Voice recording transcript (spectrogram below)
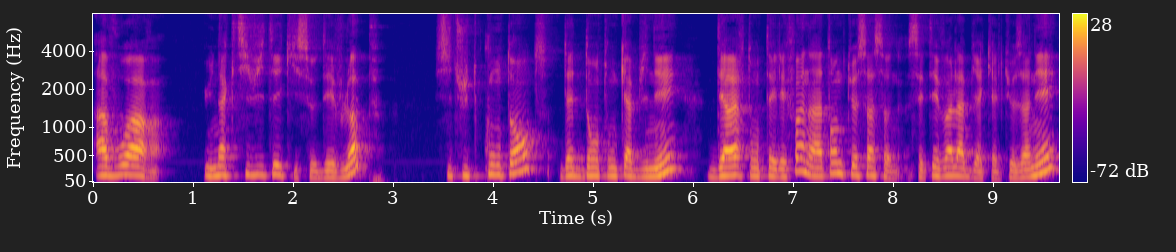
avoir une activité qui se développe si tu te contentes d'être dans ton cabinet derrière ton téléphone à attendre que ça sonne. C'était valable il y a quelques années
